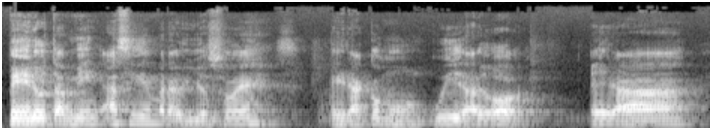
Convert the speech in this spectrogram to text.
Pero también así de maravilloso es, era como un cuidador, era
